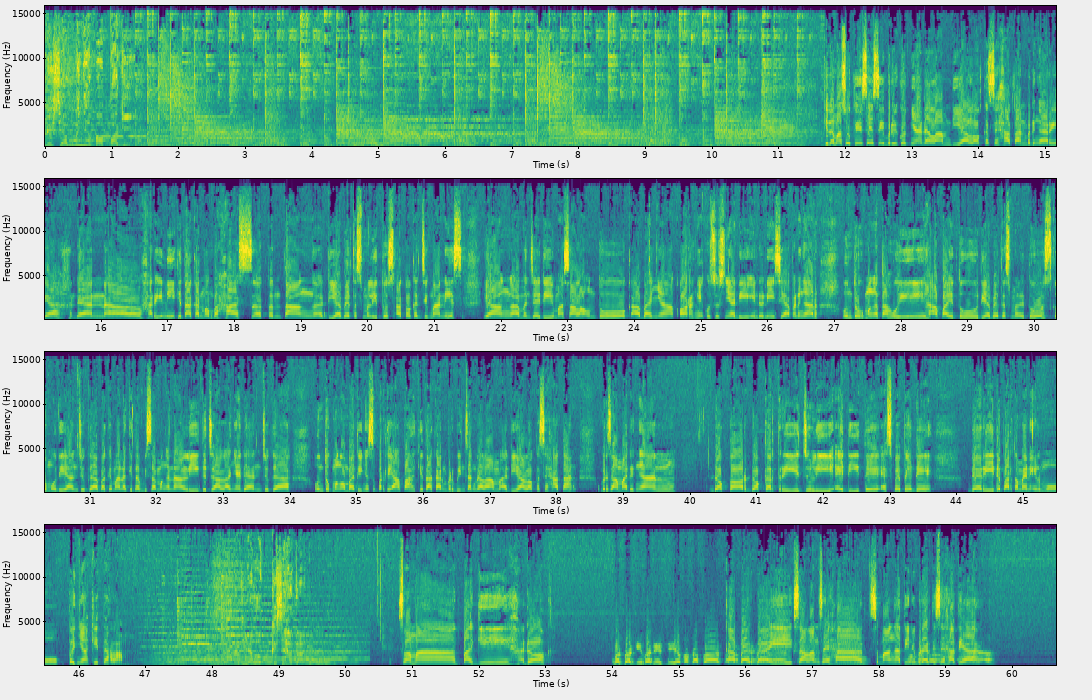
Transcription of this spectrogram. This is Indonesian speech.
Indonesia Menyapa Pagi. Kita masuki sesi berikutnya dalam dialog kesehatan pendengar ya. Dan uh, hari ini kita akan membahas uh, tentang diabetes melitus atau kencing manis yang uh, menjadi masalah untuk uh, banyak orang ya khususnya di Indonesia. Pendengar, untuk mengetahui apa itu diabetes melitus, kemudian juga bagaimana kita bisa mengenali gejalanya dan juga untuk mengobatinya seperti apa, kita akan berbincang dalam dialog kesehatan bersama dengan Dr. Dr. Tri Juli Edi T. SPPD dari Departemen Ilmu Penyakit Dalam. Dialog Kesehatan. Selamat pagi, Dok. Selamat pagi Mbak Desi, apa kabar? Salam kabar sehat. baik, salam sehat. Semangat ini berarti sehat ya? ya?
